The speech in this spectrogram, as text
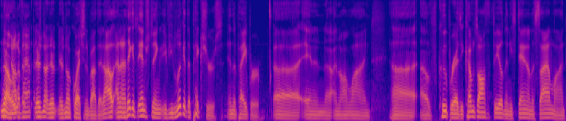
no, not have happened. There's no there's no question about that. I'll, and I think it's interesting if you look at the pictures in the paper uh, and uh, and online. Uh, of Cooper as he comes off the field and he's standing on the sideline.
